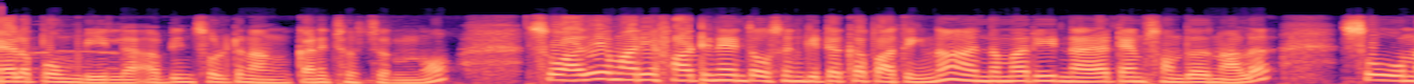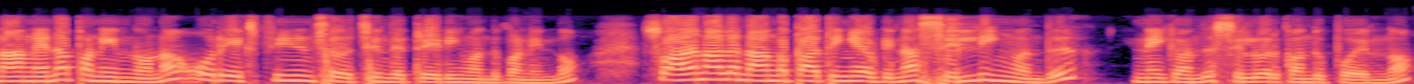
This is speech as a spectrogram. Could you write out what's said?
மேலே போக முடியல அப்படின்னு சொல்லிட்டு நாங்கள் கணிச்சு வச்சுருந்தோம். ஸோ அதே மாதிரி ஃபார்ட்டி நைன் தௌசண்ட் கிட்டக்க பார்த்தீங்கன்னா இந்த மாதிரி நிறையா டைம்ஸ் வந்ததுனால ஸோ நாங்கள் என்ன பண்ணியிருந்தோம்னா ஒரு எக்ஸ்பீரியன்ஸை வச்சு இந்த ட்ரேடிங் வந்து பண்ணியிருந்தோம். ஸோ அதனால் நாங்கள் பார்த்தீங்க அப்படின்னா செல்லிங் வந்து இன்றைக்கி வந்து சில்வருக்கு வந்து போயிருந்தோம்.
